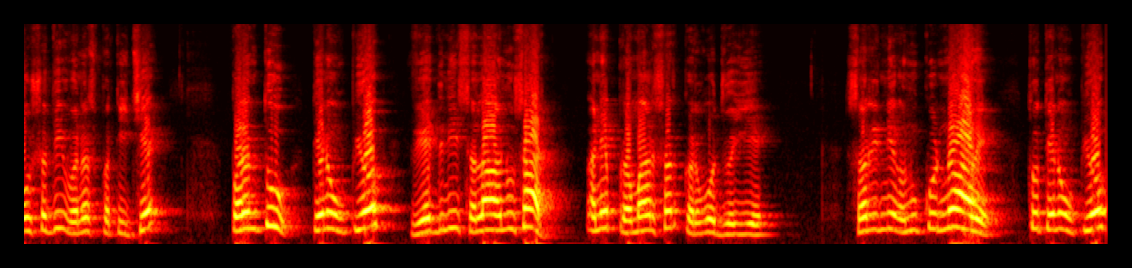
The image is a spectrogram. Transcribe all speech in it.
ઔષધિ વનસ્પતિ છે, પરંતુ તેનો ઉપયોગ વેદની સલાહ અનુસાર અને પ્રમાણસર કરવો જોઈએ. શરીરને અનુકૂળ ન આવે તો તેનો ઉપયોગ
